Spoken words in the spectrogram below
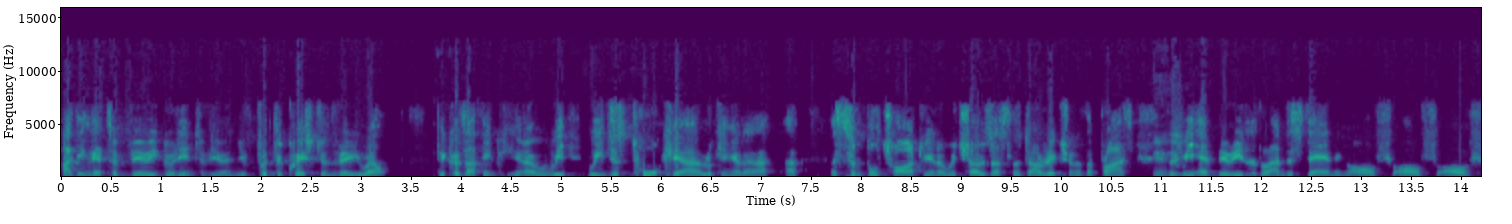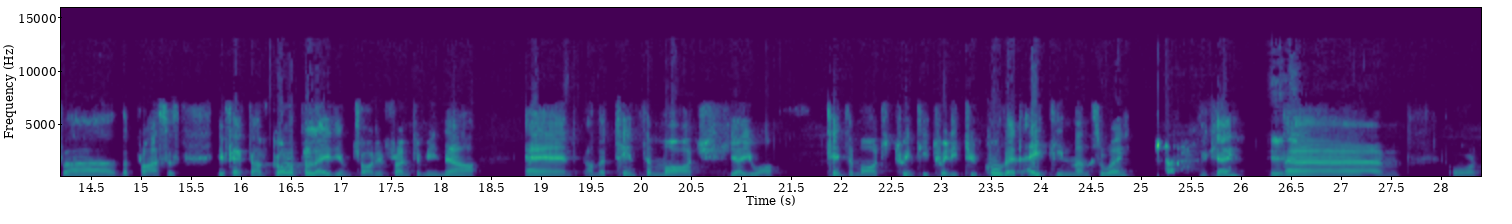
I think that's a very good interview and you've put the questions very well because I think, you know, we, we just talk here looking at a, a a simple chart, you know, which shows us the direction of the price, Yes. but we have very little understanding of of of uh, the prices. In fact, I've got a palladium chart in front of me now, and on the 10th of March, here you are, 10th of March 2022. Call that 18 months away, okay? Um, or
